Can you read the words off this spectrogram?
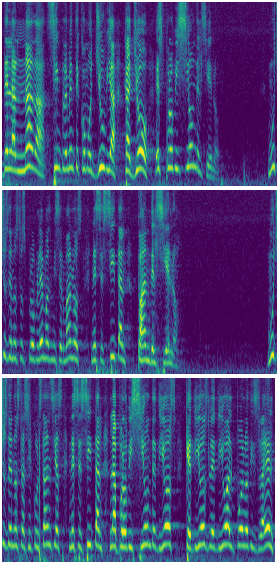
De la nada, simplemente como lluvia cayó, es provisión del cielo. Muchos de nuestros problemas, mis hermanos, necesitan pan del cielo. Muchas de nuestras circunstancias necesitan la provisión de Dios que Dios le dio al pueblo de Israel,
